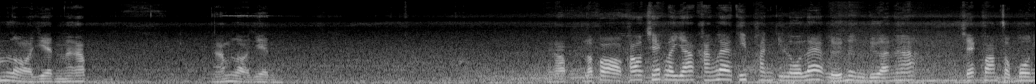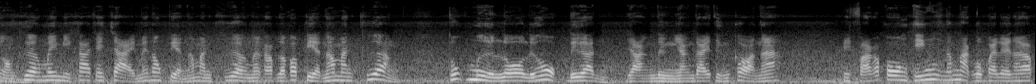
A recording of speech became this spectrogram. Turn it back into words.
ำหล่อเย็นนะครับ น้ำหล่อเย็นนะครับ แล้วก็เข้าเช็คระยะครั้งแรกที่พันกิโลแรกหรือ 1 เดือนนะฮะ เช็คความสมบูรณ์ของเครื่องไม่มีค่าใช้จ่าย ไม่ต้องเปลี่ยนน้ำมันเครื่องนะครับ แล้วก็เปลี่ยนน้ำมันเครื่องทุกหมื่นโลหรือ 6 เดือนอย่างหนึ่งอย่างใดถึงก่อนนะปิดฝากระโปรงทิ้งน้ำหนักลงไปเลยนะครับ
